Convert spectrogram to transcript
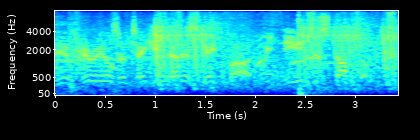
The Imperials are taking that We need to stop them.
